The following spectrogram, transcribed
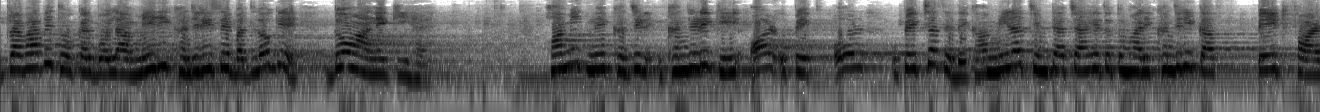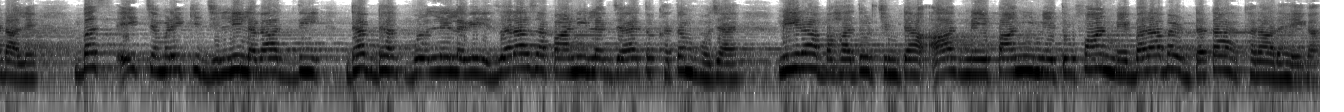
प्रभावित होकर बोला, मेरी खंजरी से बदलोगे? दो आने की है। हामिद ने खंजरी की और और उपेक्षा से देखा, मेरा चिमटा चाहे तो तुम्हारी खंजरी का पेट फाड़ डाले। बस एक चमड़े की झिल्ली लगा दी। ढप ढप बोलने लगी, जरा सा पानी लग जाए तो खत्म हो जाए। मेरा बहादुर चिमटा आग में, पानी में, तूफ़ान में बराबर डटा खड़ा रहेगा।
